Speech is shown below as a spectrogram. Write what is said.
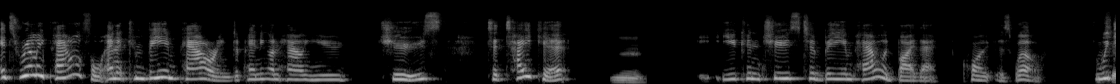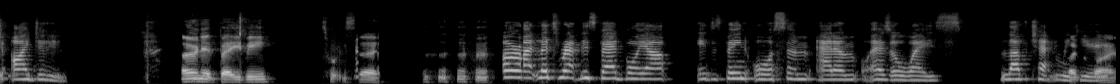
It's really powerful and it can be empowering depending on how you choose to take it. Mm, You can choose to be empowered by that quote as well, which Absolutely. I do. Own it, baby. That's what you say. All right, let's wrap this bad boy up. It's been awesome, Adam, as always. Love chatting with you.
